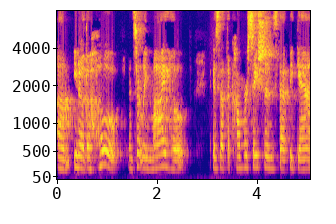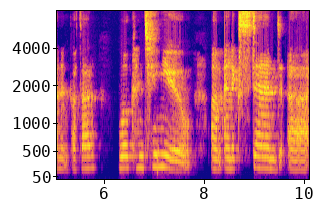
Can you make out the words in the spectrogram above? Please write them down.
Um, you know, the hope, and certainly my hope, is that the conversations that began in Qatar will continue um, and extend uh,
